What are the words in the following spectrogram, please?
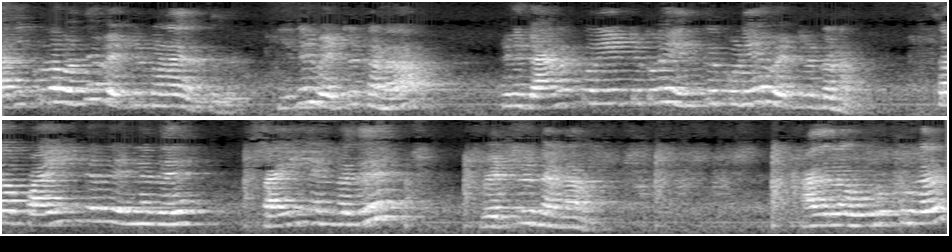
அதுக்குள்ள வந்து வெற்றுக்கணம் இருக்குது. இது வெற்றுக்கணம் இது கணக்குறியீட்டுக்குள்ள இருக்கக்கூடிய வெற்றுக்கணம் ஸோ பைங்கிறது என்னது? பை என்பது வெற்றுக்கணம் அதுல உறுப்புகள்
